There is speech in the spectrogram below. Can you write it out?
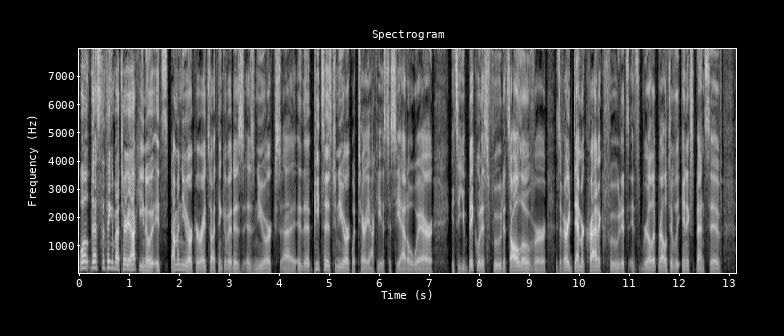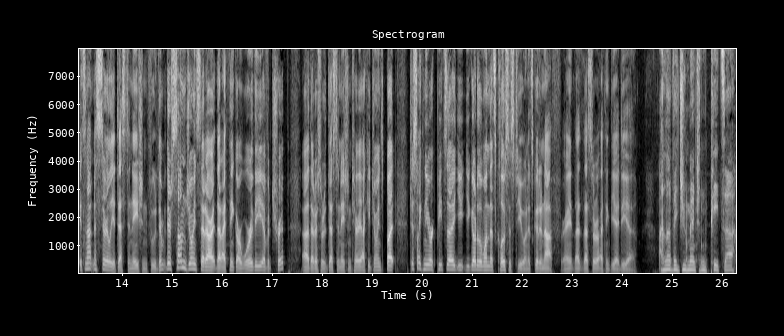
Well, that's the thing about teriyaki. You know, it's I'm a New Yorker, right? So I think of it as as New York's uh, pizza is to New York what teriyaki is to Seattle, where it's a ubiquitous food. It's all over. It's a very democratic food. It's it's rel- relatively inexpensive. It's not necessarily a destination food. There, there's some joints that are that I think are worthy of a trip uh, that are sort of destination teriyaki joints. But just like New York pizza, you, you go to the one that's closest to you, and it's good enough, right? That, that's sort of I think the idea. I love that you mentioned pizza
